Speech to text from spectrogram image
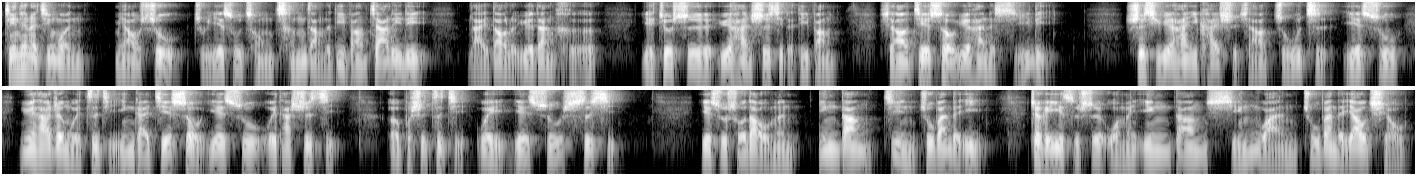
今天的经文描述主耶稣从成长的地方加利利来到了约旦河，也就是约翰施洗的地方，想要接受约翰的洗礼。施洗约翰一开始想要阻止耶稣，因为他认为自己应该接受耶稣为他施洗，而不是自己为耶稣施洗。耶稣说到：“我们应当尽诸般的义。”这个意思是我们应当行完诸般的要求。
